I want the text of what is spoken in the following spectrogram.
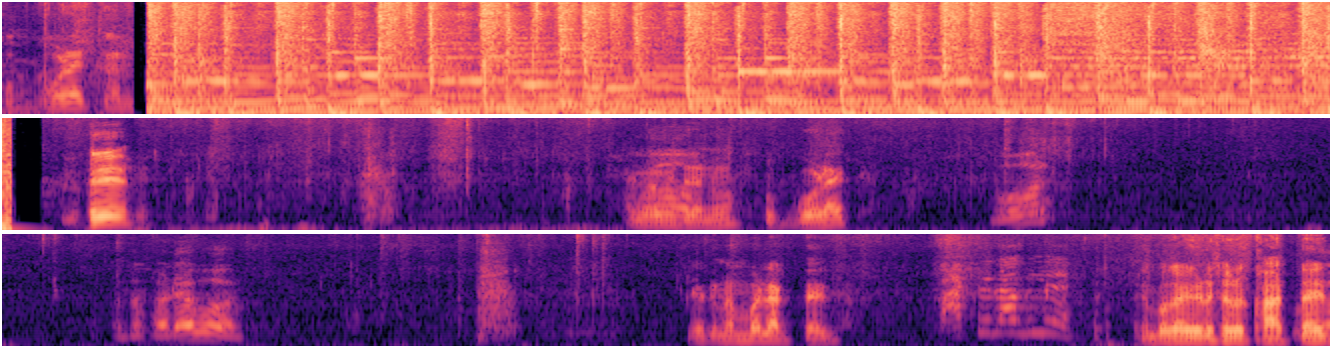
खूप गोड आहेत कांदे हे. बघा मित्रांनो खूप गोड आहेत. बोल. आता साड्यावर एक नंबर लागतायत. हे बघा इकडे सगळं खात आहेत.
